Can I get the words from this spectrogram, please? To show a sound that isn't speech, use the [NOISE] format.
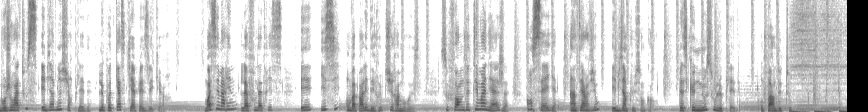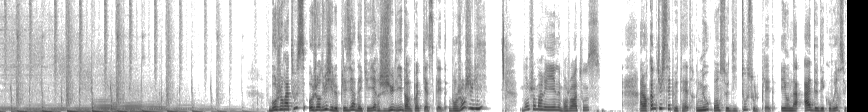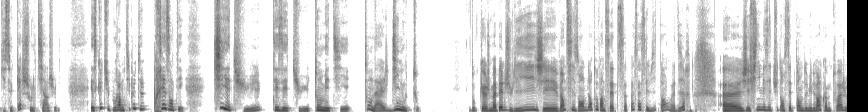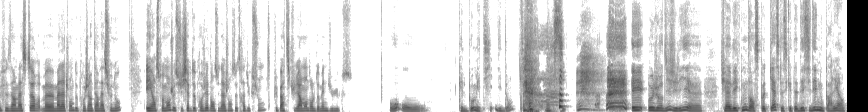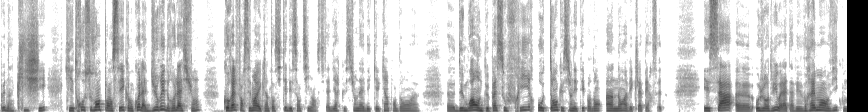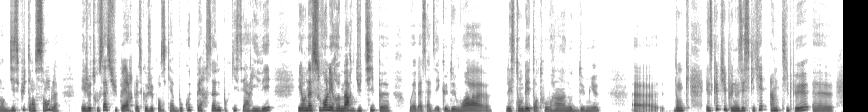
Bonjour à tous et bienvenue sur Plaid, le podcast qui apaise les cœurs. Moi c'est Marine, la fondatrice, et ici on va parler des ruptures amoureuses, sous forme de témoignages, conseils, interviews et bien plus encore. Parce que nous sous le Plaid, on parle de tout. Bonjour à tous, aujourd'hui j'ai le plaisir d'accueillir Julie dans le podcast Plaid. Bonjour Julie Bonjour Marine et bonjour à tous. Alors comme tu le sais peut-être, nous on se dit tout sous le plaid et on a hâte de découvrir ce qui se cache sous le tien Julie. Est-ce que tu pourras un petit peu te présenter? Qui es-tu? Tes études, ton métier, ton âge? Dis-nous tout. Donc, euh, je m'appelle Julie, j'ai 26 ans, bientôt 27, ça passe assez vite, hein, on va dire. Euh, j'ai fini mes études en septembre 2020, comme toi, je faisais un master euh, management de projets internationaux. Et en ce moment, je suis chef de projet dans une agence de traduction, plus particulièrement dans le domaine du luxe. Oh, oh. Quel beau métier, dis donc. [LAUGHS] Merci. Et aujourd'hui, Julie, tu es avec nous dans ce podcast parce que tu as décidé de nous parler un peu d'un cliché qui est trop souvent pensé, comme quoi la durée de relation corrèle forcément avec l'intensité des sentiments. C'est-à-dire que si on est avec quelqu'un pendant deux mois, on ne peut pas souffrir autant que si on était pendant un an avec la personne. Et ça, aujourd'hui, voilà, tu avais vraiment envie qu'on en discute ensemble. Et je trouve ça super parce que je pense qu'il y a beaucoup de personnes pour qui c'est arrivé. Et on a souvent les remarques du type Ouais, bah ça faisait que deux mois, laisse tomber, t'en trouveras un autre de mieux. donc, est-ce que tu peux nous expliquer un petit peu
